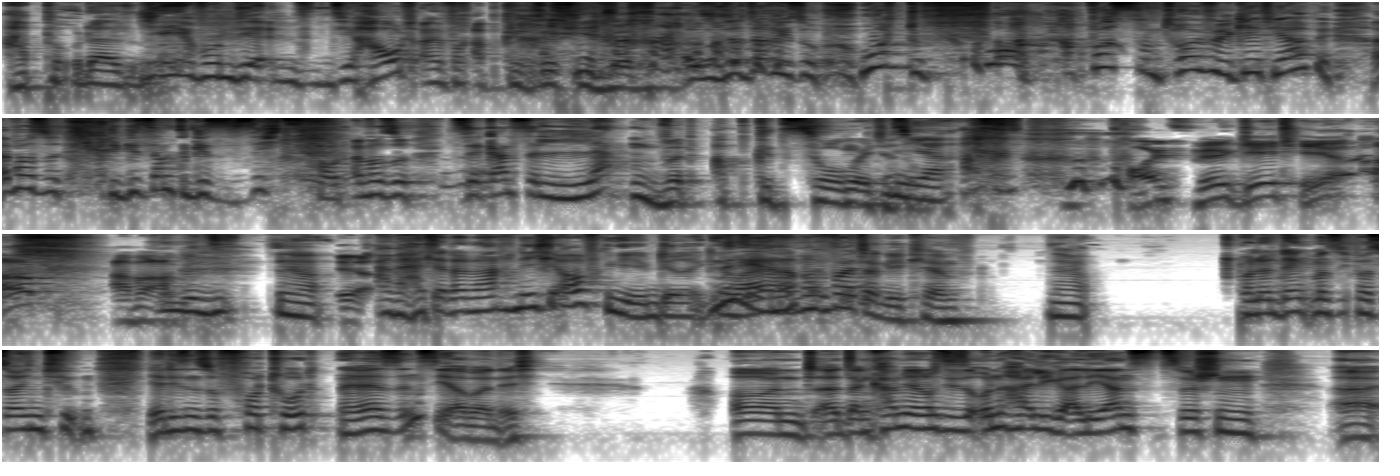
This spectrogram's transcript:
ab oder so. Ja, ja, wo die, die Haut einfach abgerissen ja. wird. Also da dachte ich so, what the fuck? Was zum Teufel geht hier ab? Einfach so, die gesamte Gesichtshaut, einfach so, der ganze Lappen wird abgezogen. Ich so, ja. Teufel geht hier ab? Aber, ja. ja. Aber hat er danach nicht aufgegeben direkt. Nee, er hat noch weitergekämpft. Ja. Und dann denkt man sich bei solchen Typen, ja, die sind sofort tot. Naja, sind sie aber nicht. Und äh, dann kam ja noch diese unheilige Allianz zwischen äh,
